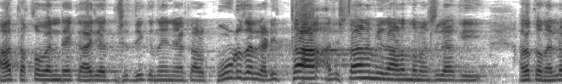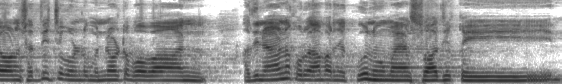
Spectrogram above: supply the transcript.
ആ തക്കവന്റെ കാര്യം ശ്രദ്ധിക്കുന്നതിനേക്കാൾ കൂടുതൽ അടിസ്ഥാ അടിസ്ഥാനം ഇതാണെന്ന് മനസ്സിലാക്കി അതൊക്കെ നല്ലോണം ശ്രദ്ധിച്ചുകൊണ്ട് മുന്നോട്ട് പോവാൻ അതിനാണ് ഖുർആൻ പറഞ്ഞ കൂനുമായ സ്വാദിഖീൻ.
